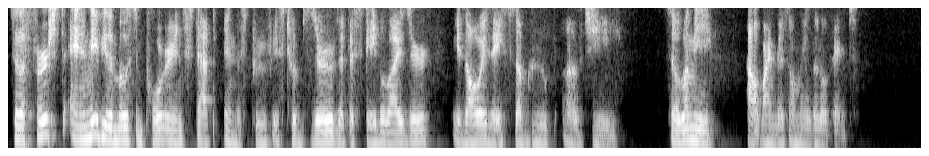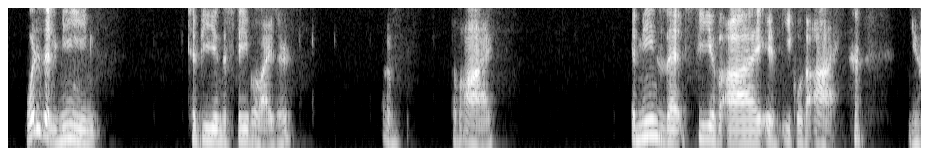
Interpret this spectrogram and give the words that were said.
So the first and maybe the most important step in this proof is to observe that the stabilizer is always a subgroup of G. So let me outline this only a little bit. What does it mean to be in the stabilizer of, of I? It means that phi of I is equal to I. you,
